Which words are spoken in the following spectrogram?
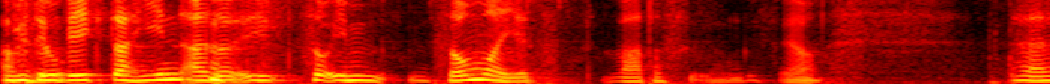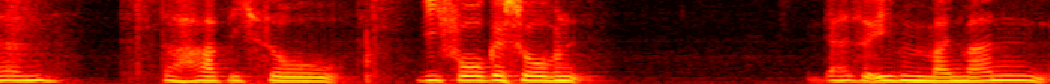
auf Wieso? dem Weg dahin, also so im Sommer jetzt war das ungefähr. Ähm, da habe ich so wie vorgeschoben, also eben mein Mann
